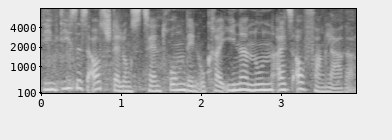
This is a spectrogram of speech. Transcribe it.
dient dieses Ausstellungszentrum den Ukrainern nun als Auffanglager.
